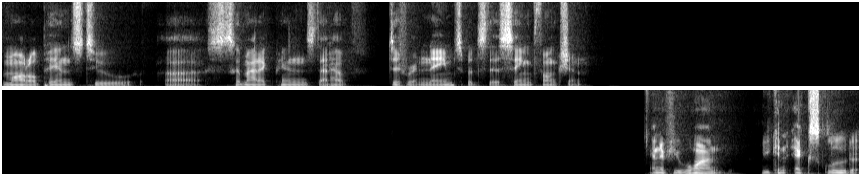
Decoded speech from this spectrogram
model pins to uh, schematic pins that have different names, but it's the same function. And if you want, you can exclude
